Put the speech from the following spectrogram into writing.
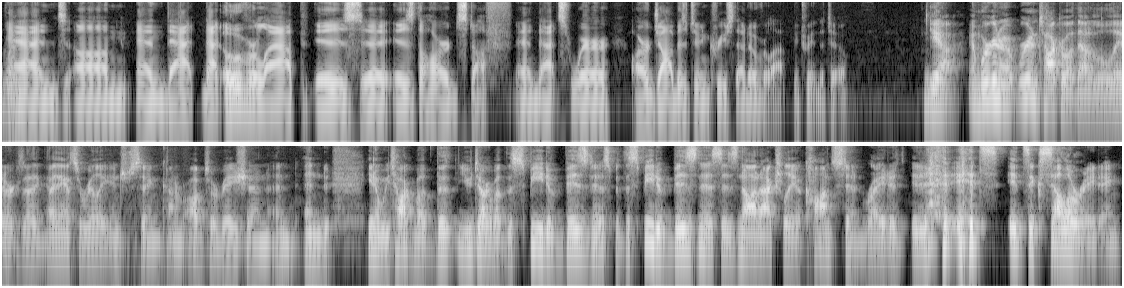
Right. And um, and that that overlap is uh, is the hard stuff, and that's where our job is to increase that overlap between the two. Yeah, and we're gonna we're gonna talk about that a little later because I think I think that's a really interesting kind of observation. And and you know we talk about the you talk about the speed of business, but the speed of business is not actually a constant, right? It, it it's it's accelerating,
